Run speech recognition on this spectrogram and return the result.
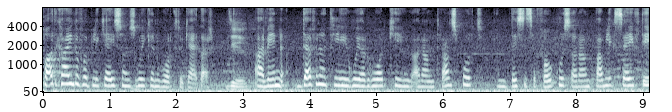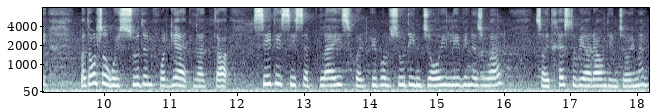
what kind of applications we can work together. जी I mean, definitely we are working around transport, and this is a focus around public safety. But also, we shouldn't forget that uh, cities is a place where people should enjoy living as well. So it has to be around enjoyment,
